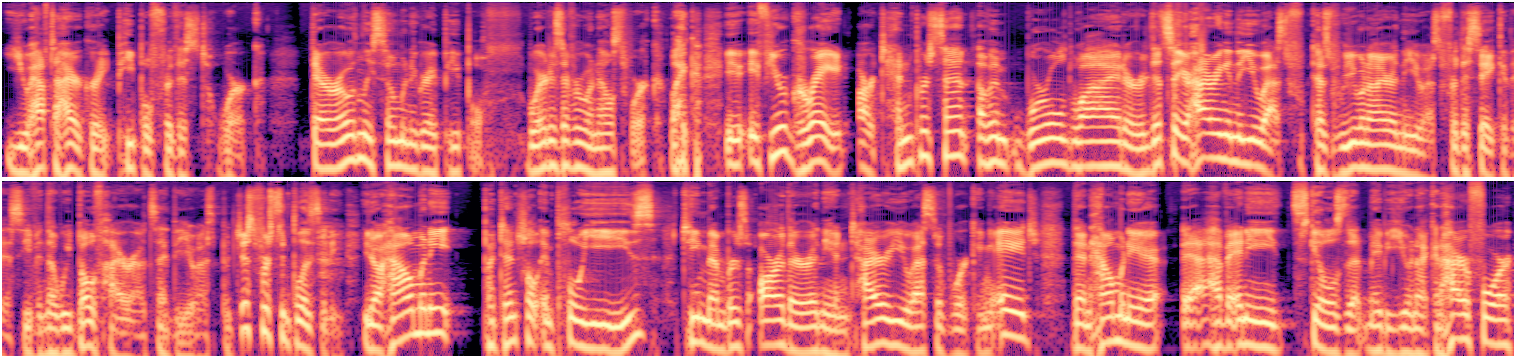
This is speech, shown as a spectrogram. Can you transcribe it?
you have to hire great people for this to work there are only so many great people. Where does everyone else work? Like, if you're great, are 10% of them worldwide, or let's say you're hiring in the US, because you and I are in the US for the sake of this, even though we both hire outside the US, but just for simplicity, you know, how many potential employees, team members are there in the entire US of working age? Then how many uh, have any skills that maybe you and I could hire for?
